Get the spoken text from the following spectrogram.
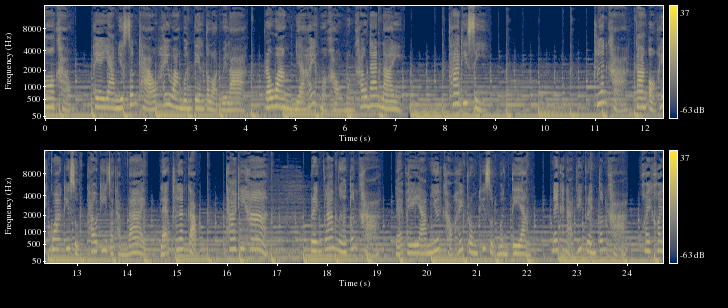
งอเข่า พยายามยึดส้นเท้าให้วางบนเตียงตลอดเวลา ระวังอย่าให้หัวเข่าหมุนเข้าด้านใน ท่าที่ 4 เคลื่อนขากางออกให้กว้างที่สุดเท่าที่จะทำได้ และเคลื่อนกลับ ท่าที่ 5 เกรงกล้ามเนื้อต้นขา และพยายามยืดเข่าให้ตรงที่สุดบนเตียง ในขณะที่เกรงต้นขา ค่อยๆย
